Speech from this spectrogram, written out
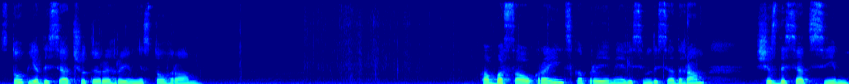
154 гривні 100 грам. Ковбаса українська премія 80 грам 67.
